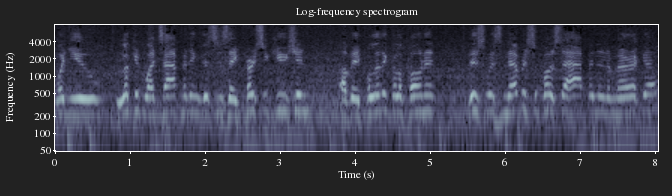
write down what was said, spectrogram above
When you look at what's happening, this is a persecution of a political opponent. This was never supposed to happen in America.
